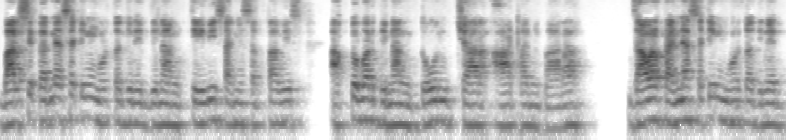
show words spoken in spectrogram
बारसे करण्यासाठी मुहूर्त दिले दिनांक तेवीस आणि सत्तावीस ऑक्टोबर दिनांक दोन चार आठ आणि बारा. जावळ काढण्यासाठी मुहूर्त दिलेत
